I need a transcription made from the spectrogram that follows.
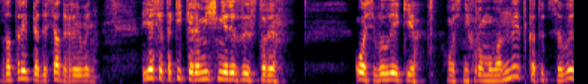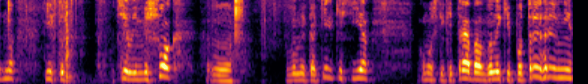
за 3,50 гривень. Є ось такі керамічні резистори. Ось великі, ось ніхромова нитка, тут все видно. Їх тут цілий мішок, е, велика кількість є. Кому скільки треба, великі по 3 гривні,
